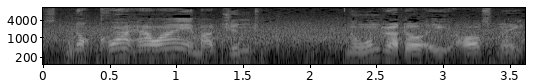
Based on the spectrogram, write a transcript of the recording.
It's not quite how I imagined. No wonder I don't eat horse meat.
